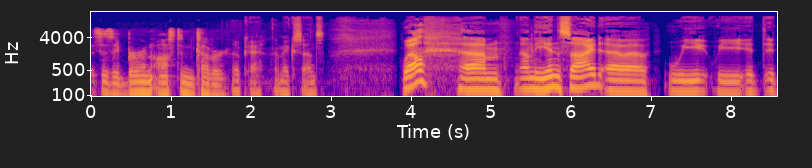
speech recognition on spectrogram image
This is a Byrne Austin cover. Okay, that makes sense. Well, um, on the inside, uh, we we it it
